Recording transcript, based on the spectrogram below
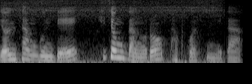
연산군대의 희정당으로 바꾸었습니다.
